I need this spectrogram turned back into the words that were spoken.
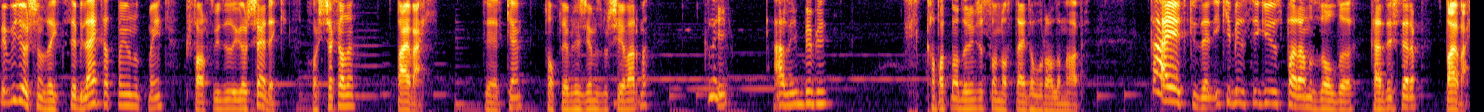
ve video hoşunuza gittiyse bir like atmayı unutmayın. Bir farklı videoda görüşene dek. Hoşçakalın. Bay bay. Derken toplayabileceğimiz bir şey var mı? Clear. Alayım bebeğim. Kapatmadan önce son noktayı da vuralım abi. Gayet güzel. 2800 paramız oldu. Kardeşlerim bay bay.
